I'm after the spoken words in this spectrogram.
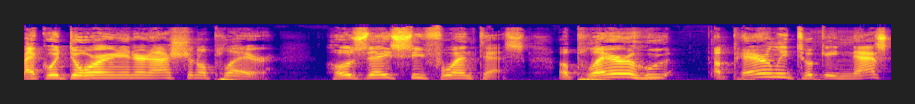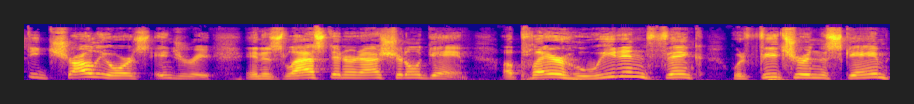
Ecuadorian international player Jose Cifuentes, a player who apparently took a nasty Charlie horse injury in his last international game. A player who we didn't think would feature in this game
